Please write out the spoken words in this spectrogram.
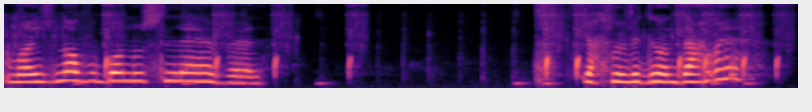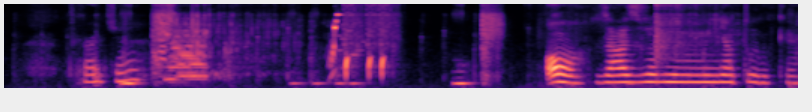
No i znowu bonus level. Jak my wyglądamy? Czekajcie. O, zaraz zrobimy miniaturkę.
